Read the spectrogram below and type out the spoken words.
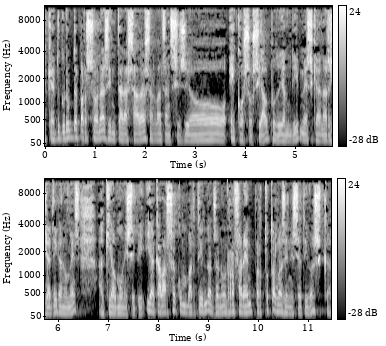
aquest grup de persones interessades en la transició ecosocial, podríem dir, més que energètica només, aquí al municipi i acabar-se convertint doncs, en un referent per totes les iniciatives que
